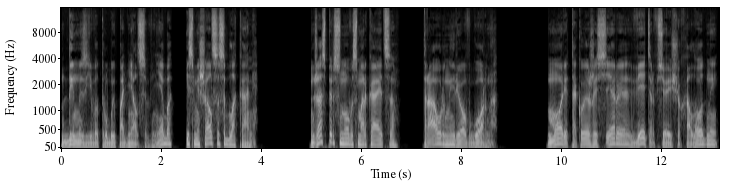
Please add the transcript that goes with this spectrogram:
Дым из его трубы поднялся в небо и смешался с облаками, Джаспер снова сморкается. Траурный рев горна. Море такое же серое, ветер все еще холодный,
